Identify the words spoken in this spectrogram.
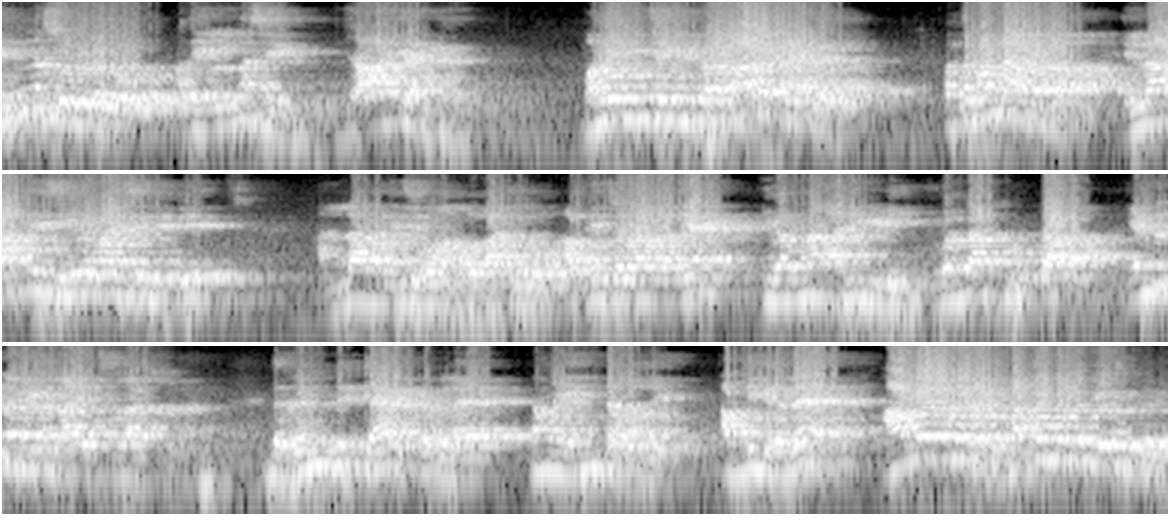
என்ன சொல்கிறதோ அதையெல்லாம் செய்யுது ஜாலியா இருக்கிறது. மனோவிச்சையின் பிரகாரம் இருக்கிறது மற்றவன்னா அதெல்லாம் எல்லாத்தையும் செய்யற மாதிரி செஞ்சுட்டு எல்லாம் மன்னிச்சிருவான் அவ பார்த்துக்குவோம். அப்படின்னு சொல்றா பாத்தியா? இவன் தான் அணிகிடி இவன் தான் குட்டா என்று நபிகள் நாயகம் சொல்லா சொல்றாங்க. இந்த ரெண்டு கேரக்டர்ல நம்ம எந்த வகை அப்படிங்கிறத அவரவர்கள் மற்றவங்களுக்கு யோசிக்கிறது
